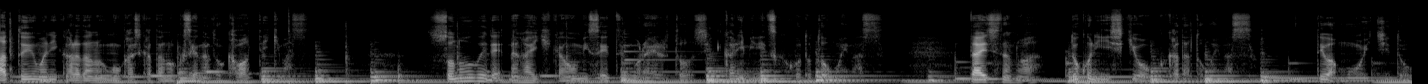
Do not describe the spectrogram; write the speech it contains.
あっという間に体の動かし方の癖など変わっていきます。その上で長い期間を見据えてもらえるとしっかり身につくことと思います。大事なのはどこに意識を置くかだと思います。ではもう一度。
